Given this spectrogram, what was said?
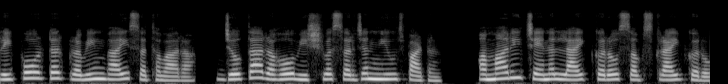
રિપોર્ટર પ્રવીણભાઈ સથવારા. જોતા રહો વિશ્વ સર્જન ન્યૂઝ પાટણ. અમારી ચેનલ લાઇક કરો, સબસ્ક્રાઇબ કરો.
